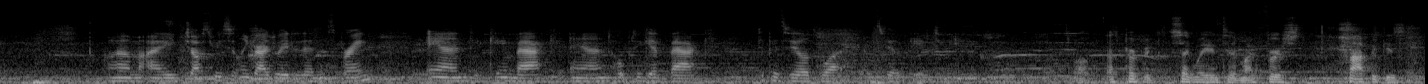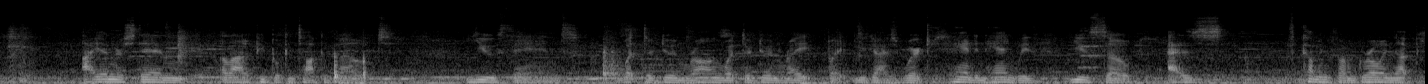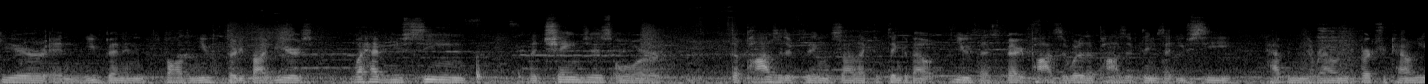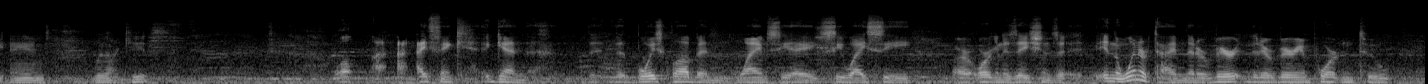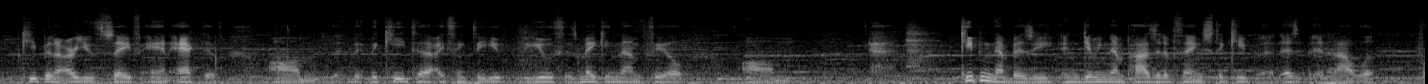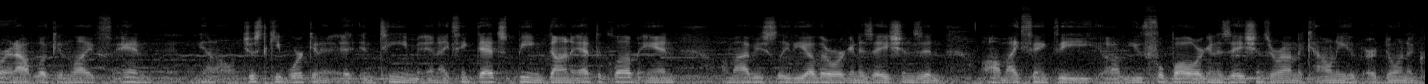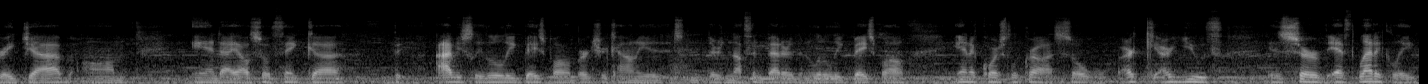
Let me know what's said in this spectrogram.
Um, I just recently graduated in the spring and came back and hope to give back to Pittsfield what Pittsfield gave to me. Well, that's perfect segue into my first topic is I understand a lot of people can talk about youth and what they're doing wrong, what they're doing right, but you guys work hand in hand with youth. So, as coming from growing up here and you've been involved in youth 35 years, what have you seen the changes or the positive things? I like to think about youth as very positive. What are the positive things that you see happening around Berkshire County and with our kids? Well, I, I think, again, the, the Boys Club and YMCA, CYC are organizations in the wintertime that are very that are very important to keeping our youth safe and active. Um, the, the, key to I think the youth, the youth is making them feel, um, keeping them busy and giving them positive things to keep as in an outlet for an outlook in life and you know just to keep working in, team. And I think that's being done at the club and um, obviously the other organizations and um, I think the um, youth football organizations around the county are doing a great job. Um, and I also think, uh, obviously, Little League Baseball in Berkshire County, there's nothing better than Little League Baseball. And of course, lacrosse. So our, our youth is served athletically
